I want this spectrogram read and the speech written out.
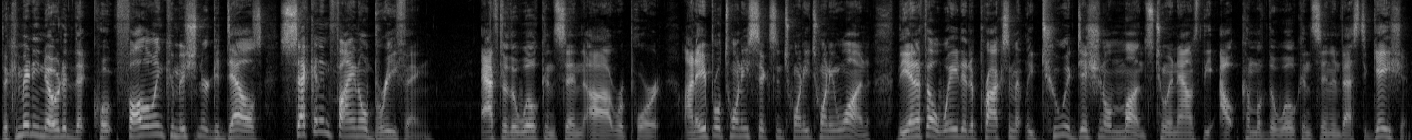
the committee noted that, quote, following Commissioner Goodell's second and final briefing, after the Wilkinson uh, report. On April 26 in 2021, the NFL waited approximately two additional months to announce the outcome of the Wilkinson investigation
